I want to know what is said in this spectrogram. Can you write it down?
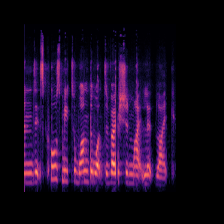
and it's caused me to wonder what devotion might look like.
